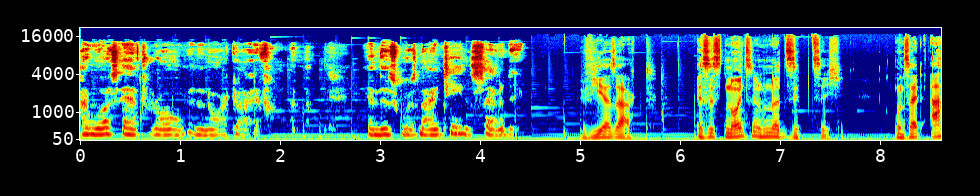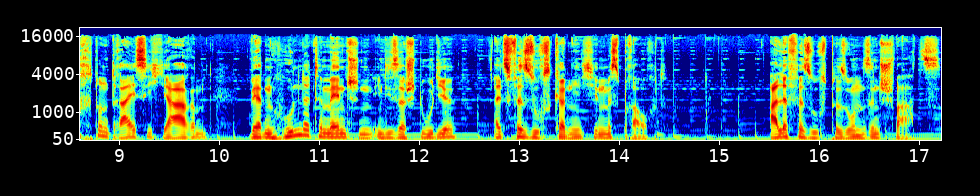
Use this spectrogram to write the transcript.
I was, after all, in an archive. And this was 1970. Wie er sagt, es ist 1970 und seit 38 Jahren werden hunderte Menschen in dieser Studie als Versuchskaninchen missbraucht. Alle Versuchspersonen sind schwarz.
